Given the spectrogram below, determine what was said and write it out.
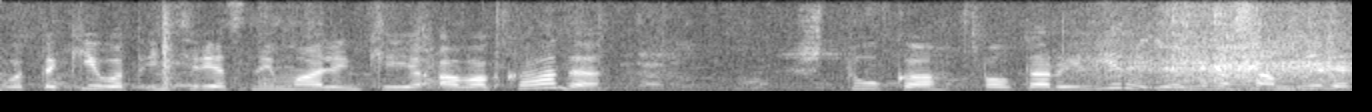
Вот такие вот интересные маленькие авокадо. Штука полторы лиры. И они на самом деле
